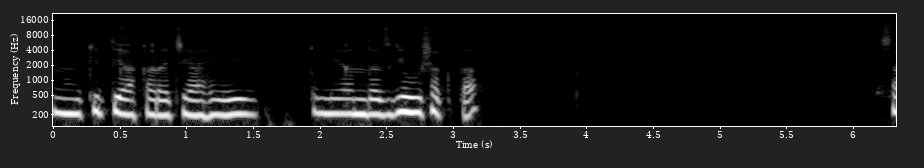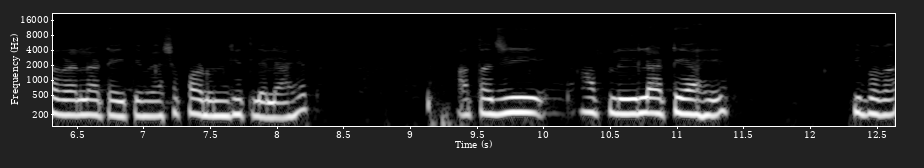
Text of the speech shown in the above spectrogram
किती आकाराची आहे तुम्ही अंदाज घेऊ शकता. सगळ्या लाट्या इथे मी अशा पाडून घेतलेल्या आहेत. आता जी आपली लाटी आहे ती बघा.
